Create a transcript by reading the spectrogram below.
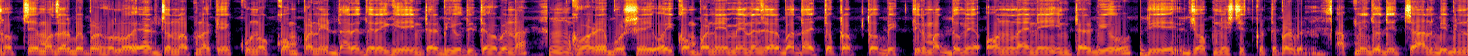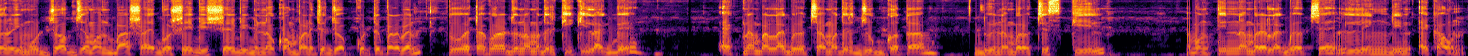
সবচেয়ে মজার ব্যাপার হলো, এর জন্য আপনাকে কোনো কোম্পানির দ্বারে দ্বারে গিয়ে ইন্টারভিউ দিতে হবে না। ঘরে বসেই ওই কোম্পানির ম্যানেজার বা দায়িত্বপ্রাপ্ত ব্যক্তির মাধ্যমে অনলাইনে ইন্টারভিউ দিয়ে জব নিশ্চিত করতে পারবেন। আপনি যদি চান বিভিন্ন রিমোট জব যেমন বাসায় বসে বিশ্বের বিভিন্ন কোম্পানিতে জব করতে পারবেন, তো এটা করার জন্য আমাদের কি কি লাগবে? এক নাম্বার লাগবে হচ্ছে আমাদের যোগ্যতা, দুই নাম্বার হচ্ছে স্কিল এবং তিন নম্বরে লাগবে হচ্ছে লিঙ্কডইন অ্যাকাউন্ট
